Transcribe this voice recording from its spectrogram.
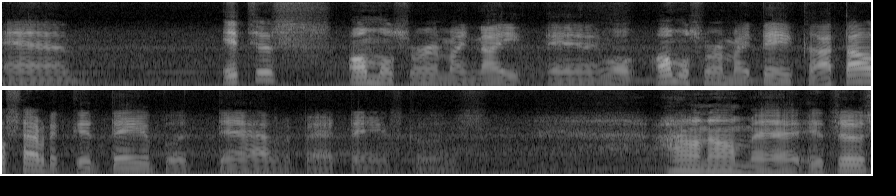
and it just almost ruined my night and well almost ruined my day because I thought I was having a good day but then having a bad day because I don't know man. It just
